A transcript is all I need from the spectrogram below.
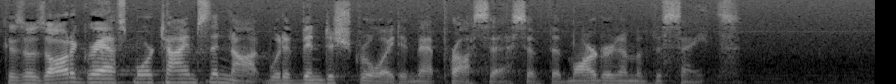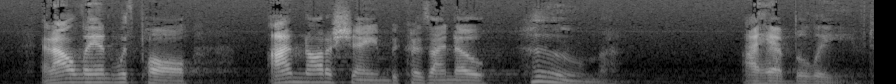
Because those autographs, more times than not, would have been destroyed in that process of the martyrdom of the saints. And I'll land with Paul. I'm not ashamed because I know whom I have believed.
